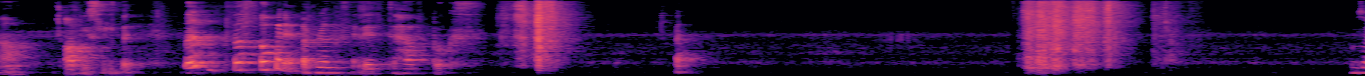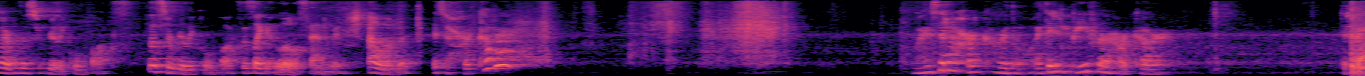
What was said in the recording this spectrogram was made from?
um, obviously. But let- let's open it. I'm really excited to have books. What? I'm sorry, but this is a really cool box. This is a really cool box. It's like a little sandwich. I love it. It's a hardcover? Why is it a hardcover though? I didn't pay for a hardcover. Did I?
